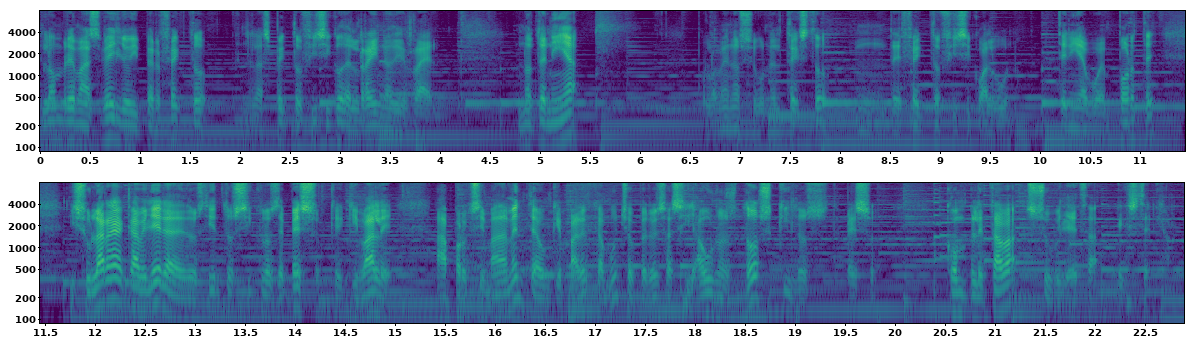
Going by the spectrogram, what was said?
el hombre más bello y perfecto en el aspecto físico del reino de Israel. No tenía, por lo menos según el texto, defecto físico alguno tenía buen porte, y su larga cabellera de 200 ciclos de peso, que equivale aproximadamente, aunque parezca mucho, pero es así, a unos 2 kilos de peso, completaba su belleza exterior.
